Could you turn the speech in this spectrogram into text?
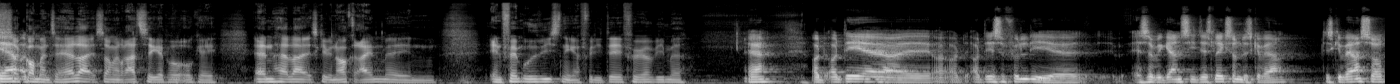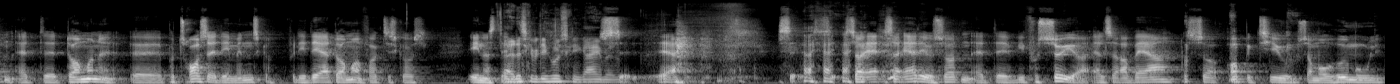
Ja, så går man til halvleg, så er man ret sikker på, okay, anden halvleg skal vi nok regne med en, en fem udvisninger, fordi det fører vi med. Ja, og, og, det, er, øh, og, og det er selvfølgelig, øh, altså jeg vil gerne sige, det er slet ikke sådan, det skal være. Det skal være sådan, at øh, dommerne, på trods af at det er mennesker, fordi det er dommer faktisk også, inderst. Ja, det skal vi lige huske en gang imellem. Så, ja, så, så, er, så er det jo sådan, at øh, vi forsøger altså at være så objektive som overhovedet muligt.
